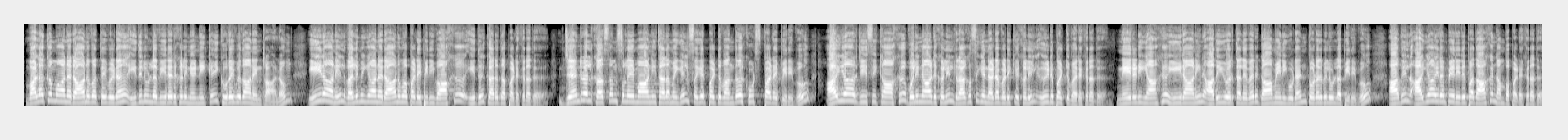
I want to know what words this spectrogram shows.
வழக்கமான ராணுவத்தை விட இதில் உள்ள வீரர்களின் எண்ணிக்கை குறைவுதான் என்றாலும் ஈரானில் வலிமையான ராணுவ படை பிரிவாக இது கருதப்படுகிறது. வருகிறது ஜெனரல் கசம் சுலைமானி தலைமையில் செயற்பட்டு வந்த குட்ஸ் படை பிரிவு ஐஆர்ஜிசிக்காக வெளிநாடுகளில் ரகசிய நடவடிக்கைகளில் ஈடுபட்டு வருகிறது. நேரடியாக ஈரானின் அதியூர் தலைவர் காமினியுடன் தொடர்பில் உள்ள பிரிவு அதில் ஐயாயிரம் பேர் இருப்பதாக நம்பப்படுகிறது.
